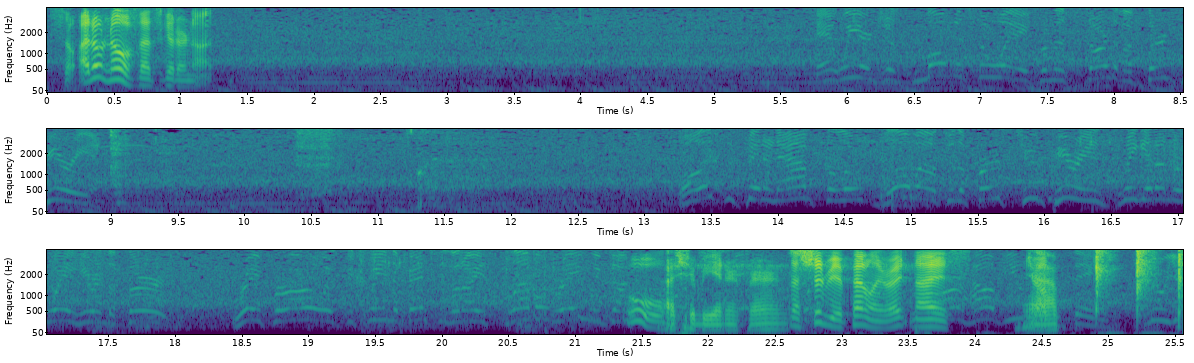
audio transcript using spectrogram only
So I don't know if that's good or not. And we are just moments away from the start of the third period. Well, this has been an absolute blowout through the first two periods as we get underway here in the third. Ray Ferraro is between the benches at ice level. Ray, we've got Ooh, That should be interference. that should be a penalty, right? Nice. How have you Yeah. New York's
